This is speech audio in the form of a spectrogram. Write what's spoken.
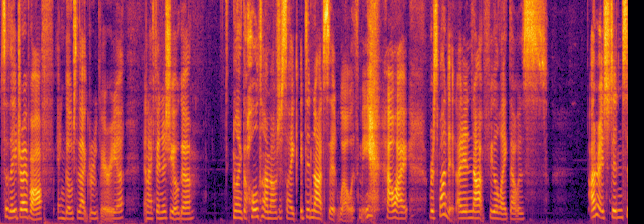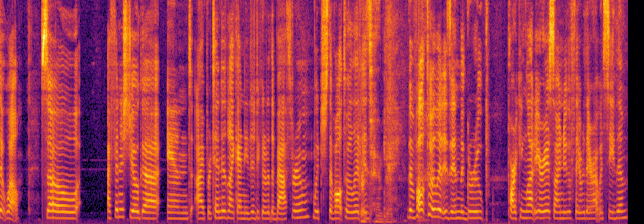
so they drive off and go to that group area, and I finish yoga. And like the whole time, I was just like, it did not sit well with me how I responded. I did not feel like that was, I don't know, it just didn't sit well. So I finished yoga and I pretended like I needed to go to the bathroom, which the vault toilet is Pretended. the vault toilet is in the group parking lot area, so I knew if they were there, I would see them.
